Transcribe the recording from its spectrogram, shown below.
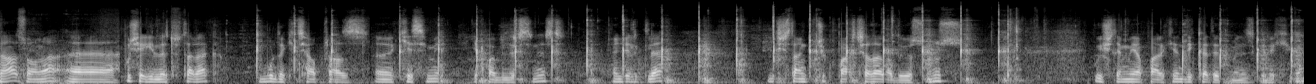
Daha sonra e, bu şekilde tutarak buradaki çapraz e, kesimi yapabilirsiniz. Öncelikle dıştan küçük parçalar alıyorsunuz. Bu işlemi yaparken dikkat etmeniz gerekiyor.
